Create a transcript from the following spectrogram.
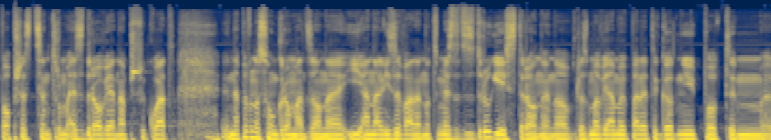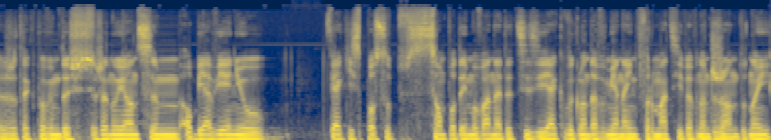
poprzez Centrum E-Zdrowia na przykład na pewno są gromadzone i analizowane. Natomiast z drugiej strony, no, rozmawiamy parę tygodni po tym, że tak powiem, dość żenującym objawieniu w jaki sposób są podejmowane decyzje, jak wygląda wymiana informacji wewnątrz rządu. No i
